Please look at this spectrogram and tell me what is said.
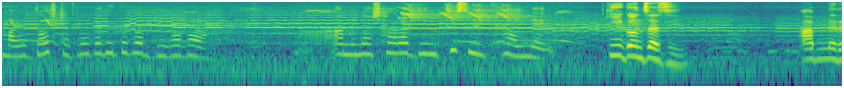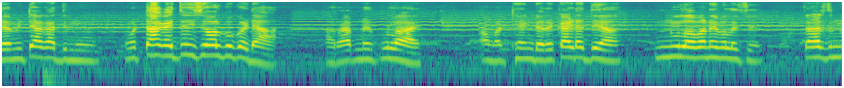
আমার দশটা টাকা দিতে পারবি বাবা? আমি না সারাদিন কিছুই খাই নাই। কি কোন চাচি? আপনার আমি টাকা দিমু আমার টাকাই তো হয়েছে অল্প কয়টা আর আপনার পোলায় আমার ঠ্যাংটারে কাইটা দেয়া নুলা বানাই ফেলেছে তার জন্য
